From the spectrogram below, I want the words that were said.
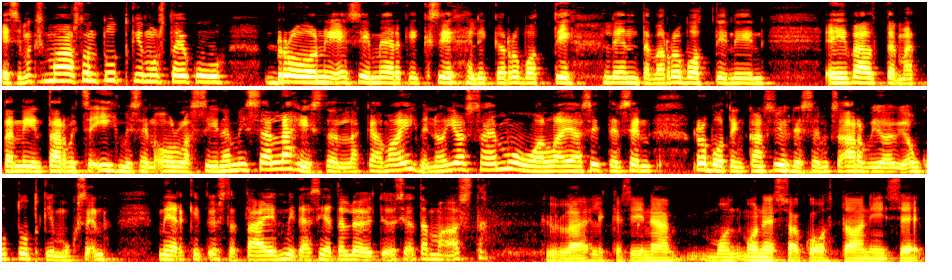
esimerkiksi maaston tutkimusta, joku drooni esimerkiksi, eli robotti, lentävä robotti, niin ei välttämättä niin tarvitse ihmisen olla siinä missään lähistölläkään, vaan ihminen on jossain muualla ja sitten sen robotin kanssa yhdessä esimerkiksi arvioi jonkun tutkimuksen merkitystä tai mitä sieltä löytyy sieltä maasta. Kyllä, eli siinä monessa kohtaa niin se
